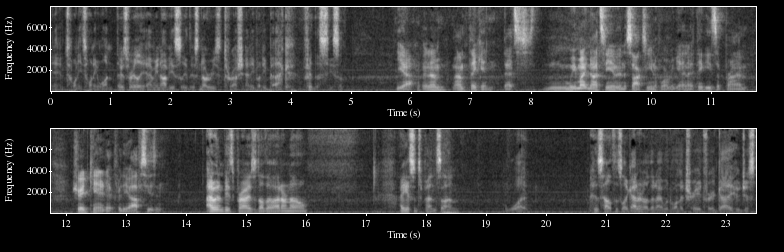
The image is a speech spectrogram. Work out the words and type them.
in 2021. There's really, I mean, obviously, there's no reason to rush anybody back for this season. Yeah, and I'm I'm thinking that's we might not see him in a Sox uniform again. I think he's a prime trade candidate for the offseason. I wouldn't be surprised, although I don't know. I guess it depends on what his health is like. I don't know that I would want to trade for a guy who just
